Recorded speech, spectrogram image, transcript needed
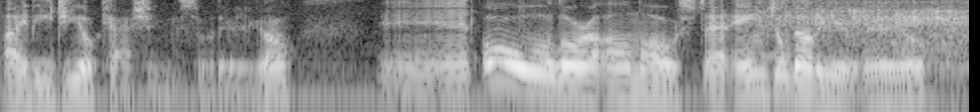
IB Geocaching. So there you go. And, oh, Laura almost at Angel W. There you go.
